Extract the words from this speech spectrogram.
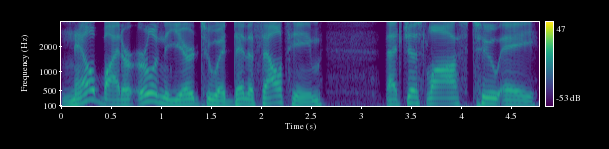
nail biter early in the year to a De La Salle team that just lost to a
